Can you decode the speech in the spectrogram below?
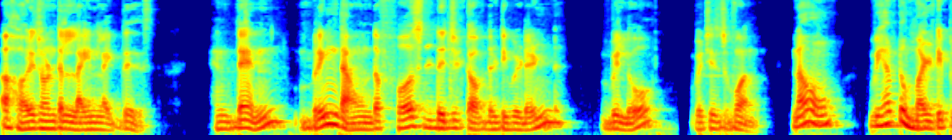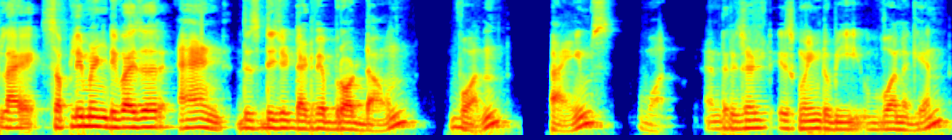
a horizontal line like this and then bring down the first digit of the dividend below which is 1. Now we have to multiply supplement divisor and this digit that we have brought down 1 times 1 and the result is going to be 1 again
